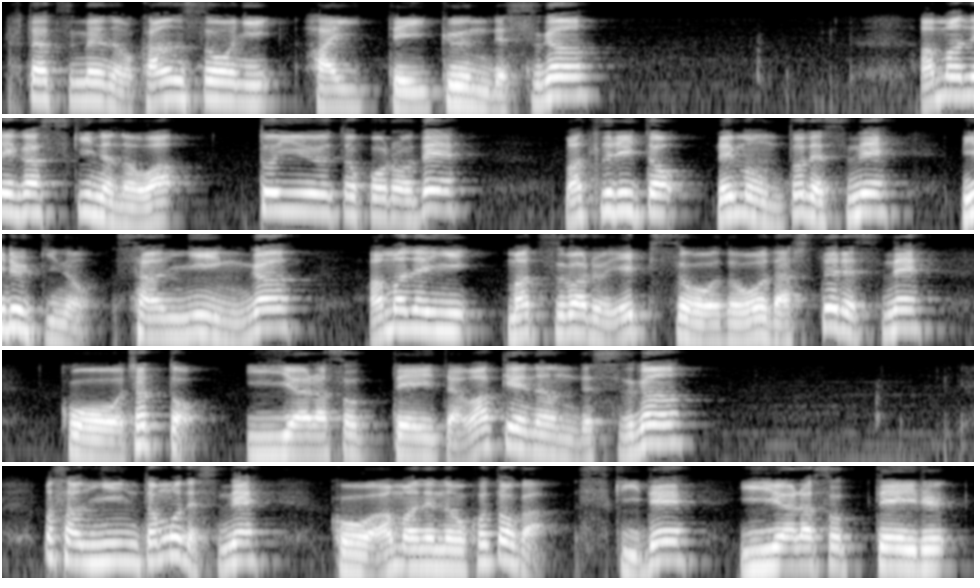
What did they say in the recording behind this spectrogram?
二つ目の感想に入っていくんですが、アマネが好きなのは、というところで、祭りとレモンとですね、ミルキの三人が、アマネにまつわるエピソードを出してですね、こう、ちょっと言い争っていたわけなんですが、まあ、三人ともですね、こう、アマネのことが好きで言い争っている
